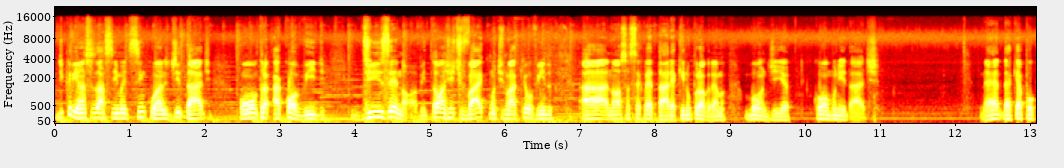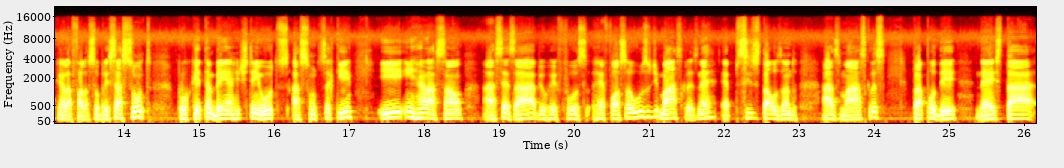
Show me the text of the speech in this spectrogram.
de crianças acima de 5 anos de idade contra a Covid-19. Então a gente vai continuar aqui ouvindo a nossa secretária aqui no programa Bom Dia Comunidade. Né? Daqui a pouquinho ela fala sobre esse assunto, porque também a gente tem outros assuntos aqui. E em relação a CESAB, o reforço, reforça o uso de máscaras, né? É preciso estar usando as máscaras para poder né, estar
